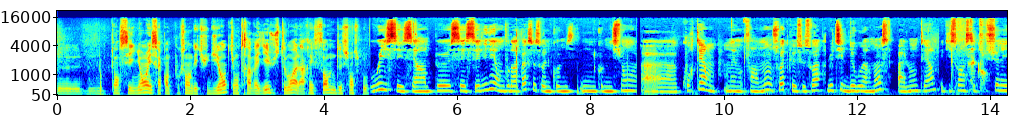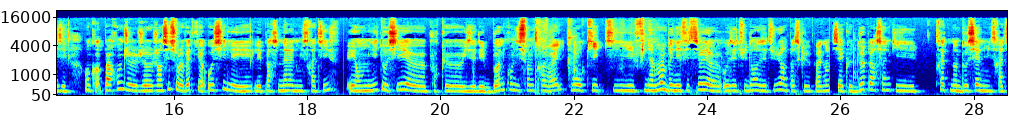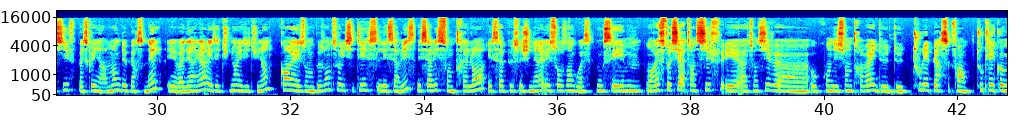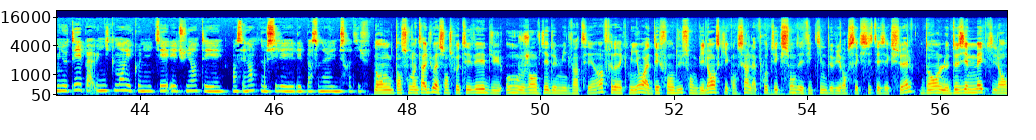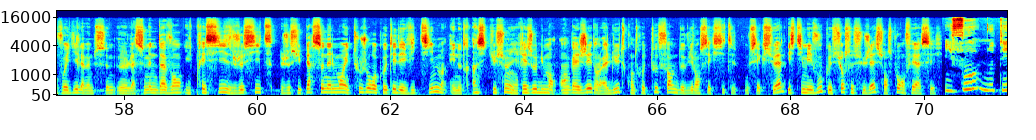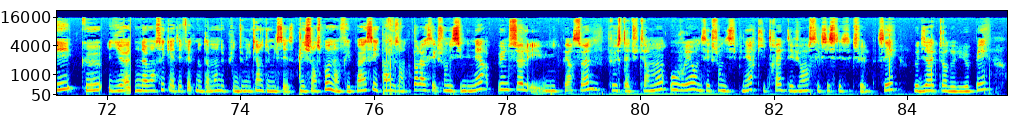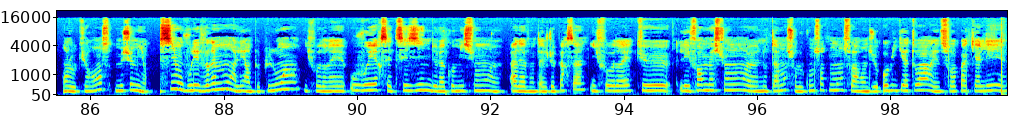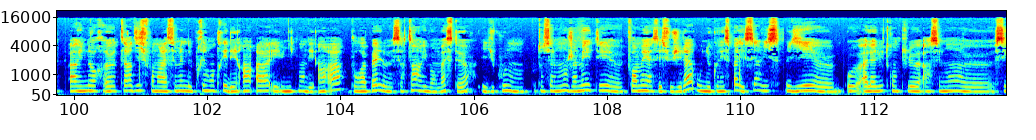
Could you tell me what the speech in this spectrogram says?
d'enseignants et 50% d'étudiants qui ont travaillé justement à la réforme de Sciences Po. Oui, c'est un peu, c'est l'idée. On voudrait pas que ce soit une, une commission à court terme. On enfin, nous, on souhaite que ce soit le type de gouvernance à long terme et qui soit institutionnalisé. Encore, par contre, j'insiste sur le fait qu'il y a aussi les, les, personnels administratifs et on milite aussi euh, pour qu'ils aient des bonnes conditions de travail, pour qu'ils qui finalement bénéficient euh, aux étudiants et aux étudiantes. Parce que, par exemple, s'il y a que deux personnes qui traite notre dossier administratif parce qu'il y a un manque de personnel et va derrière les étudiants et les étudiantes quand elles ont besoin de solliciter les services. Les services sont très lents et ça peut générer des sources d'angoisse. Donc c'est on reste aussi attentif et attentive aux conditions de travail de, de tous les enfin toutes les communautés et pas uniquement les communautés étudiantes et enseignantes mais aussi les, personnels administratifs. Donc dans son interview à Sciences Po TV du 11 janvier 2021 Frédéric Millon a défendu son bilan en ce qui concerne la protection des victimes de violences sexistes et sexuelles. Dans le deuxième mai qu'il a envoyé euh, la semaine d'avant, il précise, je cite, Je suis personnellement et toujours aux côtés des victimes et notre institution est résolument engagée dans la lutte contre toute forme de violence sexiste ou sexuelle. Estimez-vous que sur ce sujet, Sciences Po en fait assez? Il faut noter qu'il y a une avancée qui a été faite notamment depuis 2015-2016. Mais Sciences Po n'en fait pas assez. Par exemple, sur la section disciplinaire, une seule et unique personne peut statutairement ouvrir une section disciplinaire qui traite des violences sexistes et sexuelles. C'est le directeur de l'IEP en l'occurrence Monsieur Millon. Si on voulait vraiment aller un peu plus loin, il faudrait ouvrir cette saisine de la commission euh, à davantage de personnes. Il faudrait que les formations, euh, notamment sur le consentement, soient rendues obligatoires et ne soient pas calées euh, à une heure tardive pendant la semaine de pré-rentrée des 1A et uniquement des 1A. Pour rappel, certains arrivent en master et du coup n'ont potentiellement jamais été formés à ces sujets-là ou ne connaissent pas les services liés à la lutte contre le harcèlement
